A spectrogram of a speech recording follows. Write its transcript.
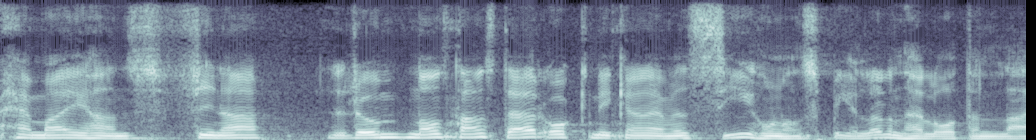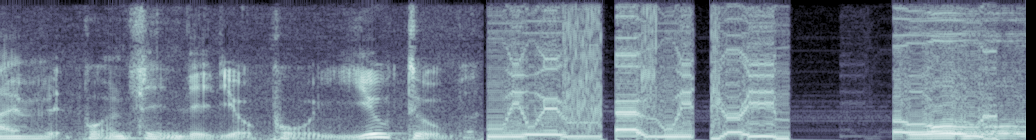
hemma i hans fina rum någonstans där och ni kan även se honom spela den här låten live på en fin video på Youtube. We live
